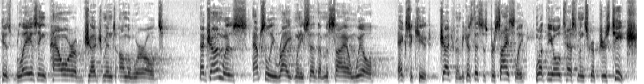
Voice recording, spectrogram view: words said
his blazing power of judgment on the world? Now, John was absolutely right when he said that Messiah will execute judgment, because this is precisely what the Old Testament scriptures teach.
